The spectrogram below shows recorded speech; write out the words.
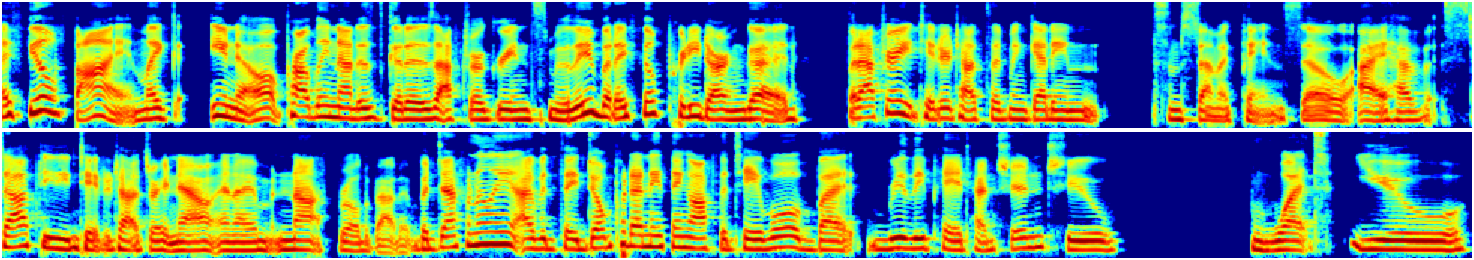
I feel fine. Like, you know, probably not as good as after a green smoothie, but I feel pretty darn good. But after I ate tater tots, I've been getting some stomach pain. So I have stopped eating tater tots right now and I'm not thrilled about it. But definitely, I would say don't put anything off the table, but really pay attention to what you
